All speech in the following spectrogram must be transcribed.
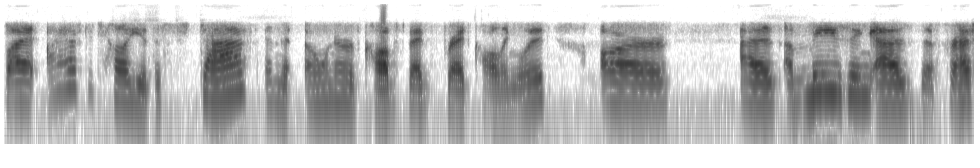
But I have to tell you, the staff and the owner of Cobb's Bed Bread Collingwood are as amazing as the fresh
